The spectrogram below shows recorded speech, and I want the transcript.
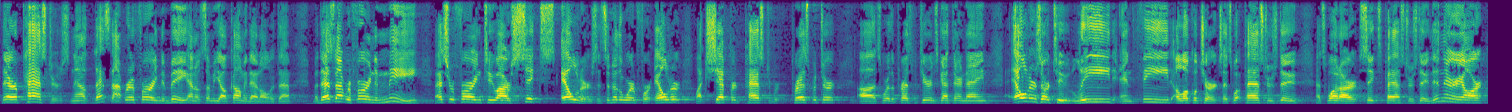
There are pastors. Now, that's not referring to me. I know some of y'all call me that all the time, but that's not referring to me. That's referring to our six elders. It's another word for elder, like shepherd, pastor, presbyter. Uh, it's where the Presbyterians got their name. Elders are to lead and feed a local church. That's what pastors do. That's what our six pastors do. Then there are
